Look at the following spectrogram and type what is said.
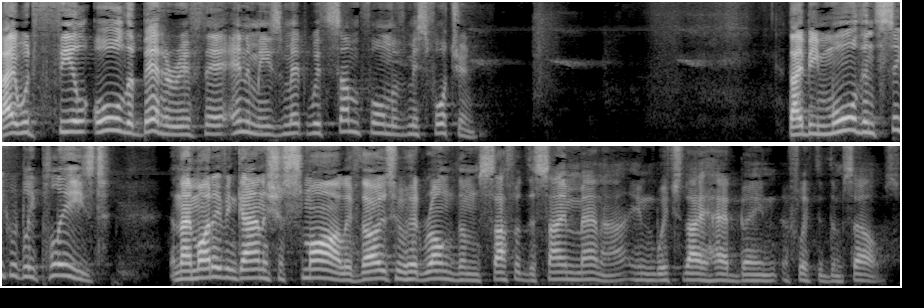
they would feel all the better if their enemies met with some form of misfortune. They'd be more than secretly pleased, and they might even garnish a smile if those who had wronged them suffered the same manner in which they had been afflicted themselves.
